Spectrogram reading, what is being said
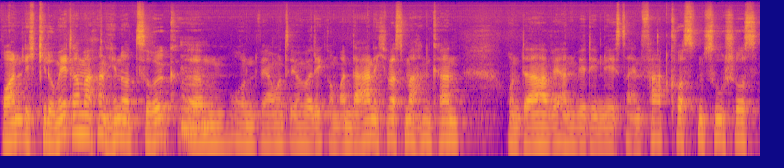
ordentlich Kilometer machen, hin und zurück. Mhm. Ähm, und wir haben uns eben überlegt, ob man da nicht was machen kann. Und da werden wir demnächst einen Fahrtkostenzuschuss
